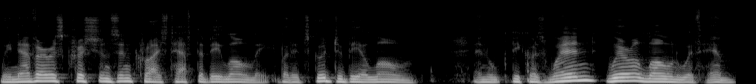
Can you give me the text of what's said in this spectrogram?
We never, as Christians in Christ, have to be lonely, but it's good to be alone. And because when we're alone with Him,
